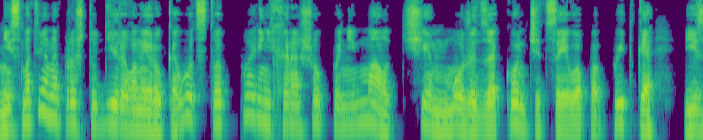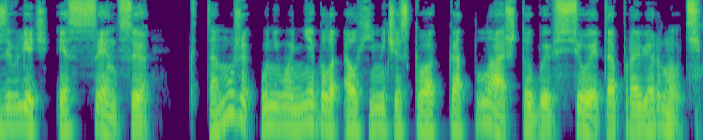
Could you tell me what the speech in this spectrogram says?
Несмотря на проштудированное руководство, парень хорошо понимал, чем может закончиться его попытка извлечь эссенцию. К тому же у него не было алхимического котла, чтобы все это провернуть.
